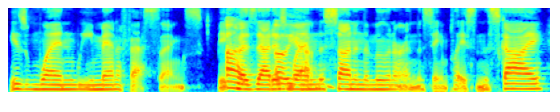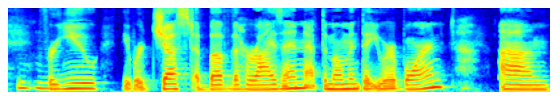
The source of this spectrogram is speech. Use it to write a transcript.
is when we manifest things because that is oh, when yeah. the sun and the moon are in the same place in the sky. For you, they were just above the horizon at the moment that you were born. Um,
